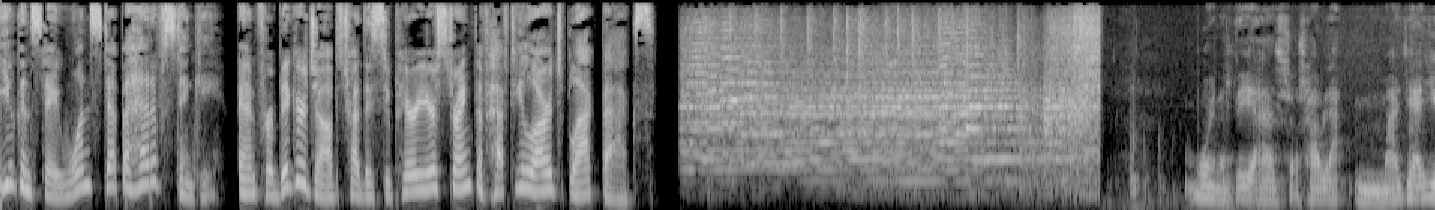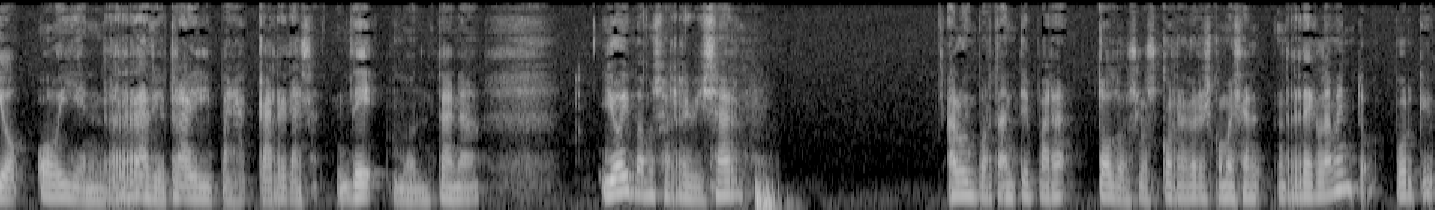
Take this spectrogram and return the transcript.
you can stay one step ahead of stinky. And for bigger jobs, try the superior strength of Hefty Large Black Bags. Buenos días, os habla Mayayo hoy en Radio Trail para carreras de Montana. Y hoy vamos a revisar algo importante para todos los corredores como es el reglamento, porque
